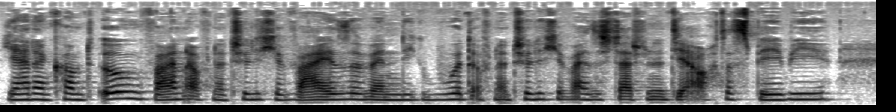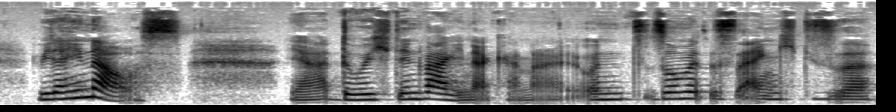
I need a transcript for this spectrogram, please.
ja, dann kommt irgendwann auf natürliche Weise, wenn die Geburt auf natürliche Weise stattfindet, ja auch das Baby wieder hinaus. Ja, durch den Vaginakanal. Und somit ist eigentlich diese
